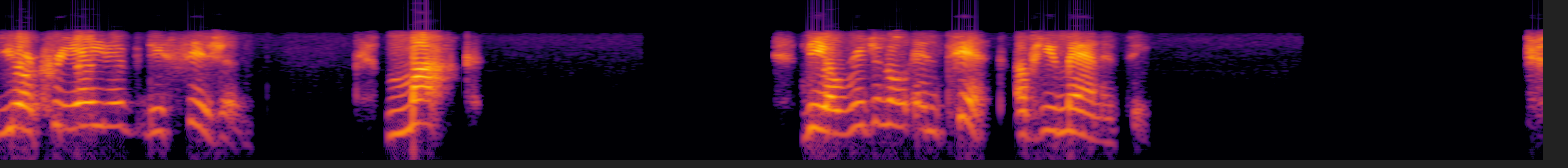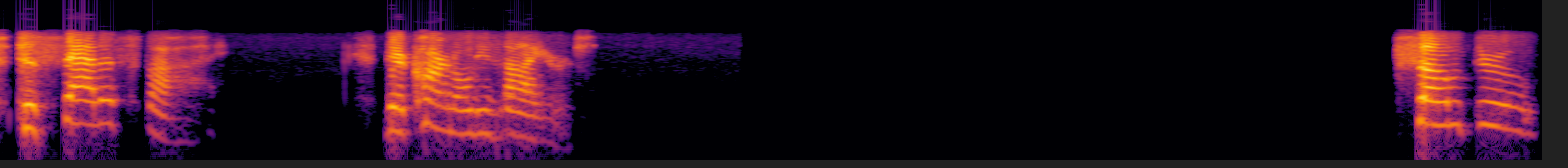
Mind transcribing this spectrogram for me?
your creative decision, mock the original intent of humanity. to satisfy their carnal desires. Some through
